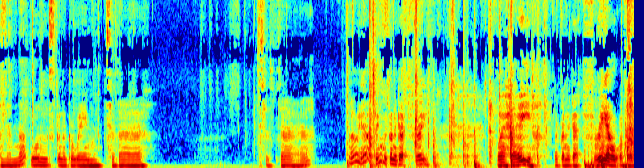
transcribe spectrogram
And then that one's going to go into there, to there. Oh yeah, I think we're going to get three. Well, hey, we're going to get three out of it.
